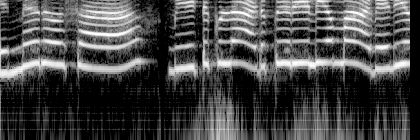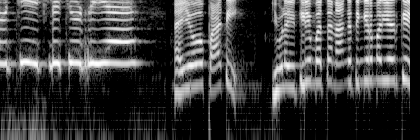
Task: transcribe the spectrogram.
என்ன ரோசா? வீட்டுக்குள்ள அடுப்பு எரியலையம்மா. வெளிய வச்சு இட்லி சுடுறியே. ஐயோ பாட்டி இவ்வளவு இட்லியும் பார்த்தா நாங்க திங்கிற மாதிரியா இருக்கு?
